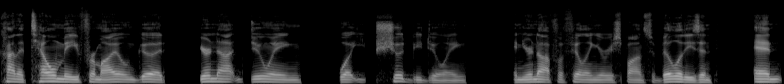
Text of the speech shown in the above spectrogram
kind of tell me for my own good, you're not doing what you should be doing and you're not fulfilling your responsibilities and and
